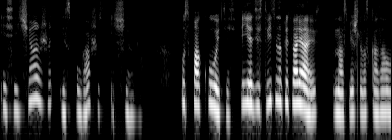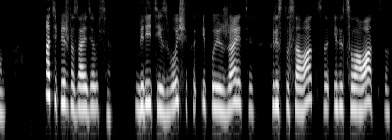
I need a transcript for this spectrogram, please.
и сейчас же, испугавшись, исчезла. «Успокойтесь, я действительно притворяюсь», насмешливо сказал он. «А теперь разойдемся. Берите извозчика и поезжайте христосоваться или целоваться,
